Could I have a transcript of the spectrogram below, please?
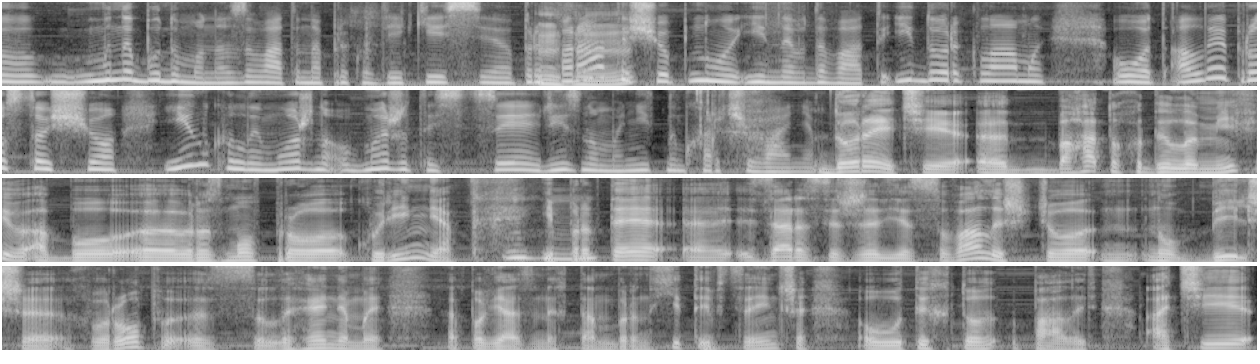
ми не будемо називати, наприклад, якісь е, препарати, Мгм. щоб ну і не вдавати і до реклами. От, але просто що інколи можна обмежитись це різноманітним харчуванням. До речі, е, багато ходило міфів або розмов про куріння, і Мгм. проте е, зараз вже з'ясували, що ну більше хвороб з легенями е, пов'язаних там бронхіти і все інше у тих, хто палить. А чи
